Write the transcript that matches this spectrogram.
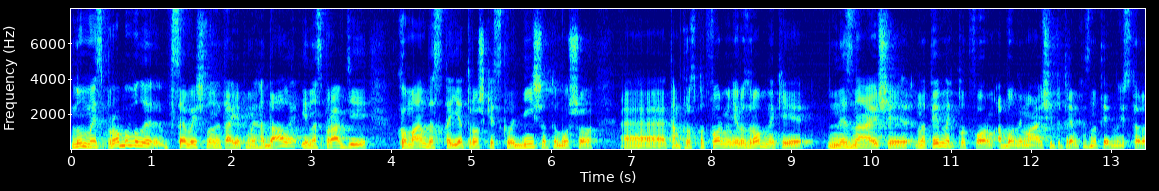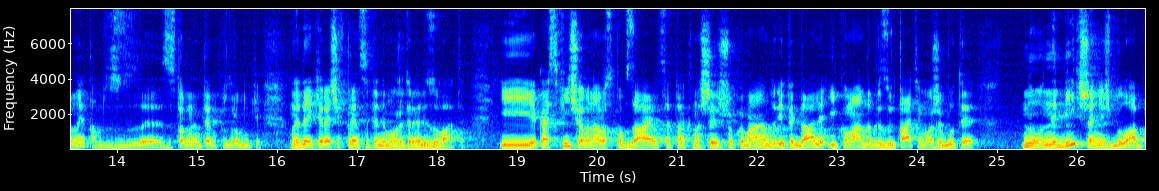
Ну, ми спробували, все вийшло не так, як ми гадали, і насправді команда стає трошки складніша, тому що е, там кросплатформені розробники, не знаючи нативних платформ або не маючи підтримки з нативної сторони, там з, зі сторони нативних розробників, вони деякі речі в принципі не можуть реалізувати. І якась фіча вона розповзається так на ширшу команду і так далі. І команда в результаті може бути ну, не більша, ніж була б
